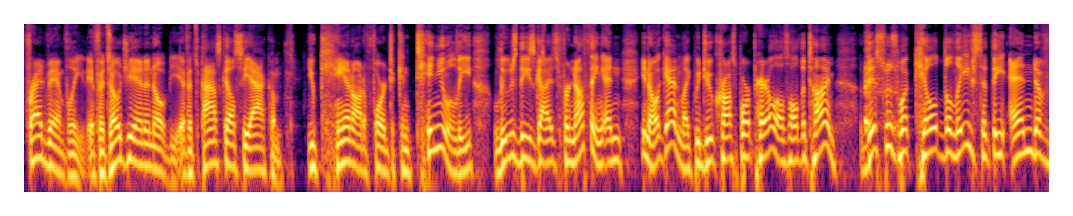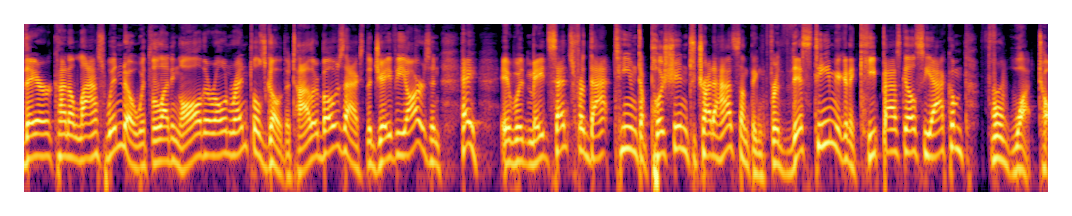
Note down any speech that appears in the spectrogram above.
Fred Van VanVleet, if it's OG Anunoby, if it's Pascal Siakam, you cannot afford to continually lose these guys for nothing. And, you know, again, like we do cross sport parallels all the time, this was what killed the Leafs at the end of their kind of last window with letting all their own rentals go the Tyler Bozaks, the JVRs. And hey, it would made sense for that team to push in to try to have something. For this team, you're going to keep Pascal Siakam for what? To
